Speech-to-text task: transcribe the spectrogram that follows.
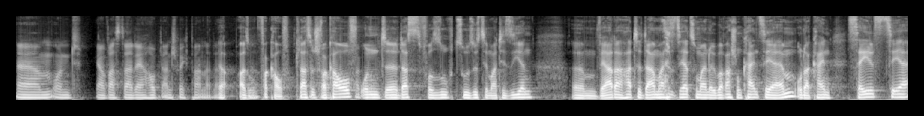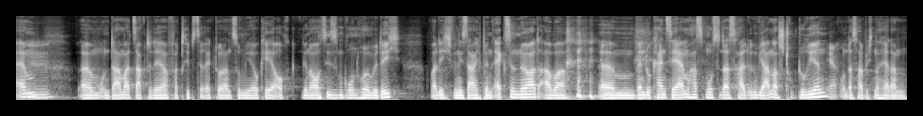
ähm, und ja, was da der Hauptansprechpartner dann. Ja, also Verkauf, klassisch Verkauf, Verkauf, und äh, das versucht zu systematisieren. Ähm, Werder hatte damals sehr zu meiner Überraschung kein CRM oder kein Sales-CRM. Mhm. Ähm, und damals sagte der Vertriebsdirektor dann zu mir, okay, auch genau aus diesem Grund holen wir dich, weil ich will nicht sagen, ich bin Excel-Nerd, aber ähm, wenn du kein CRM hast, musst du das halt irgendwie anders strukturieren. Ja. Und das habe ich nachher dann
